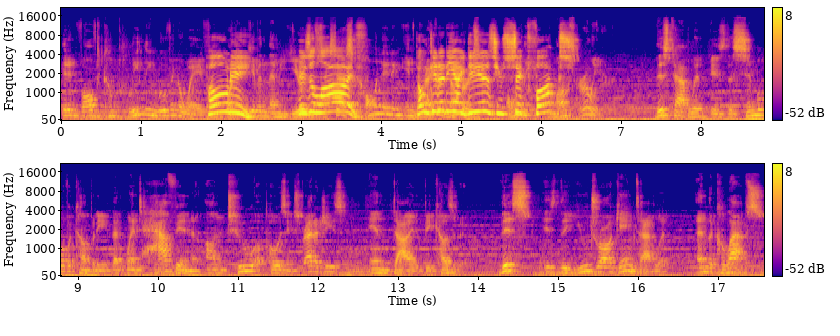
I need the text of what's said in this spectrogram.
it involved completely moving away from Pony, given them years he's of alive. success, culminating in Don't get any ideas, you sick fucks. This tablet is the symbol of a company that went half in on two opposing strategies and died because of it. This is the UDraw game tablet and the collapse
